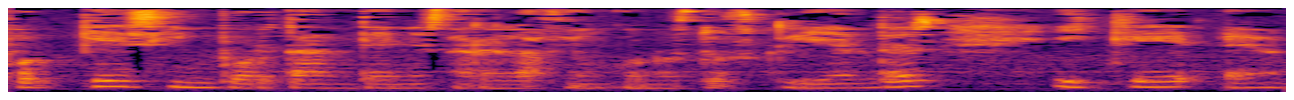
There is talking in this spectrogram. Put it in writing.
por qué es importante en esta relación con nuestros clientes y qué, em,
